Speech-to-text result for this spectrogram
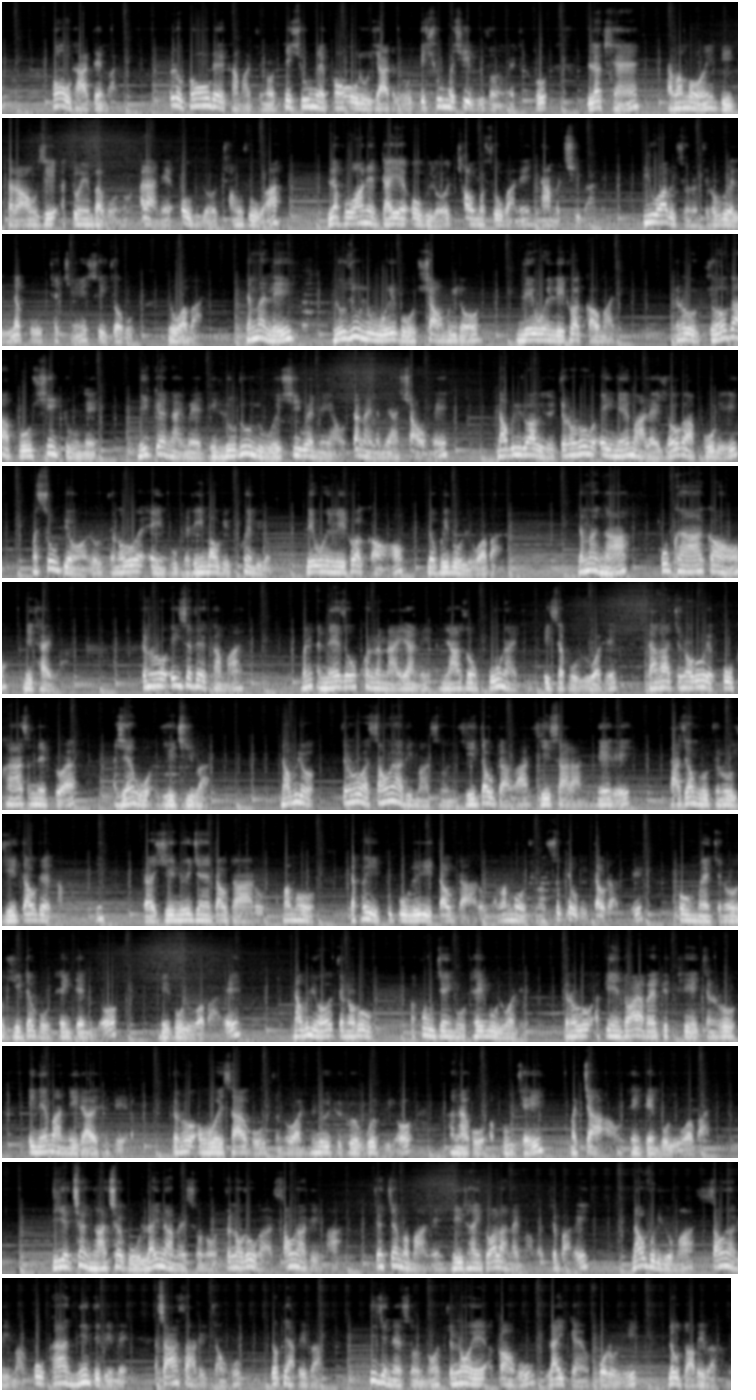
ဖုံးအုပ်ထားတင်ပါတယ်အဲ့လိုဖုံးအုပ်တဲ့အခါမှာကျွန်တော်တစ်ရှူးနဲ့ဖုံးအုပ်လို့ရတယ်လို့တစ်ရှူးမရှိဘူးဆိုရင်လည်းကျွန်တော်လက်ဖြံဒါမှမဟုတ်ရင်ဒီတရောင်စေးအတွင်းဘက်ပေါ့နော်အဲ့ဒါနဲ့အုပ်ပြီးတော့ချောင်းဆိုးပါလက်ဘွားနဲ့ဓာတ်ရိုက်အုပ်ပြီးတော့ချောင်းမဆိုးပါနဲ့နားမချီပါနဲ့ ပြီးသွားပြီဆိုတော့ကျွန်တော်တို့ရဲ့လက်ကိုချက်ချင်းဆေးကြောဖို့လိုအပ်ပါတယ်။နံပါတ်၄လူစုလူဝေးကိုရှောင်ပြီးတော့လေဝင်လေထွက်ကောင်းပါစေ။ကျွန်တော်တို့ယောဂဘူရှိတူနဲ့မိကက်နိုင်မဲ့ဒီလူစုလူဝေးရှိတဲ့နေရာကိုတက်နိုင်သမျှရှောင်မယ်။နောက်ပြီးသွားပြီဆိုကျွန်တော်တို့အိမ်ထဲမှာလည်းယောဂဘူတွေမစုပြောင်းအောင်လို့ကျွန်တော်တို့ရဲ့အိမ်ကိုကတင်းပေါက်တွေဖွင့်ပြီးတော့လေဝင်လေထွက်ကောင်းအောင်လုပ်ပေးဖို့လိုအပ်ပါတယ်။နံပါတ်၅ပူခံအားကောင်းအောင်နေထိုင်ပါ။ကျွန်တော်တို့အိပ်ဆက်တဲ့အခါမှာ မင်းအနည်းဆုံး9နာရီကနေအများဆုံး9နာရီထိအိပ်ဆက်ဖို့လိုအပ်တယ်။ဒါကကျွန်တော်တို့ရဲ့ကိုခန်းစနစ်အတွက်အရန်ကိုအရေးကြီးပါတယ်။နောက်ပြီးတော့ကျွန်တော်တို့ကစောင်းရဒီမှာဆိုရင်ရေတောက်တာကရေစာတာနည်းတယ်။ဒါကြောင့်မလို့ကျွန်တော်တို့ရေတောက်တဲ့အခါမှာနိဒါရေနွေးချမ်းတောက်တာတို့ဒါမှမဟုတ်လက်ဖက်ရည်ပူပူလေးတွေတောက်တာတို့ဒါမှမဟုတ်ကျွန်တော်စွပ်ပြုတ်တွေတောက်တာတွေပုံမှန်ကျွန်တော်တို့ရေတက်ကိုထိမ့်သိမ့်ပြီးတော့နေဖို့လိုအပ်ပါတယ်။နောက်ပြီးတော့ကျွန်တော်တို့အပူချိန်ကိုထိမ့်ဖို့လိုအပ်တယ်။ကျွန်တော်တို့အပြင်သွားတာပဲဖြစ်ဖြစ်ကျွန်တော်တို့အိမ်ထဲမှာနေတာပဲဖြစ်ဖြစ် ကျွန်တော်တို့အဝယ်စားကိုကျွန်တော်တို့ကနွေ့နွေ့ထွေ့ထွေ့ဝတ်ပြီးတော့ခန္ဓာကိုယ်အပူချိန်မကြအောင်ထိမ့်သိမ့်ဖို့လိုအပ်ပါတယ်ဒီအချက်၅ချက်ကိုလိုက်နာမယ်ဆိုတော့ကျွန်တော်တို့ကစောင်းရာဒီမှာကြက်ကြက်မမာနဲ့နေထိုင်သွားလာနိုင်မှာပဲဖြစ်ပါတယ်။နောက်ဗီဒီယိုမှာစောင်းရာဒီမှာကိုခန်းကမြင့်တည်ပေးမယ်အစားအစာတွေအကြောင်းကိုပြောပြပေးပါ။ကြည့်ကျင်နေဆိုရင်တော့ကျွန်တော်ရဲ့အကောင့်ကို like and follow လေးလုပ်သွားပေးပါခင်ဗျာ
